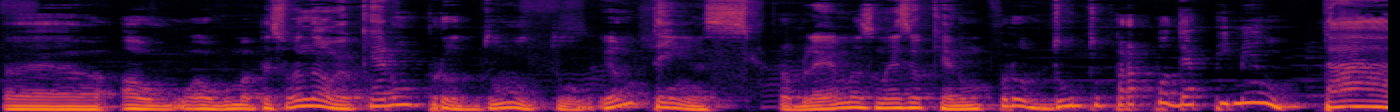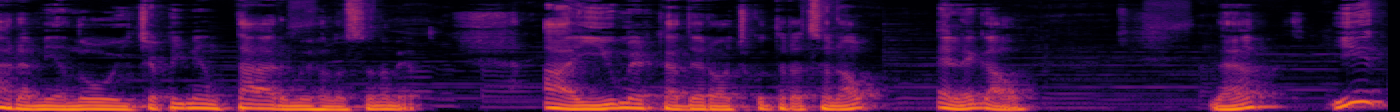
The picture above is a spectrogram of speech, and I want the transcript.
uh, alguma pessoa, não, eu quero um produto, eu não tenho esses problemas, mas eu quero um produto para poder apimentar a minha noite, apimentar o meu relacionamento. Aí o mercado erótico tradicional é legal, né? E,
